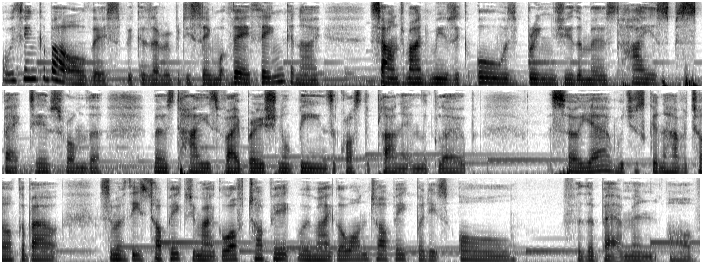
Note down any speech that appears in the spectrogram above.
we think about all this because everybody's saying what they think and I sound mind music always brings you the most highest perspectives from the most highest vibrational beings across the planet and the globe so yeah we're just going to have a talk about some of these topics we might go off topic we might go on topic but it's all for the betterment of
